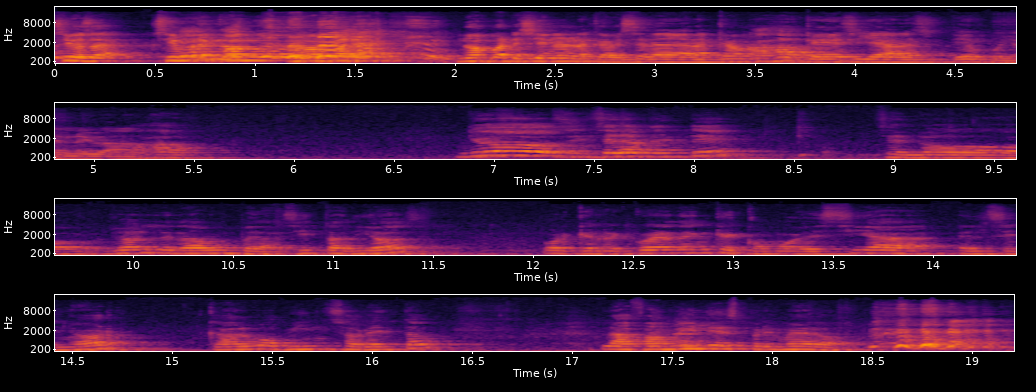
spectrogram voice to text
Sí, o sea, siempre y cuando no, apare- no apareciera en la cabecera de la cama, Ajá. porque ese ya era su tiempo, ya no iba. Ajá. Yo, sinceramente, se lo, yo le daba un pedacito a Dios, porque recuerden que como decía el señor Calvo Bin Soreto, la familia es primero.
